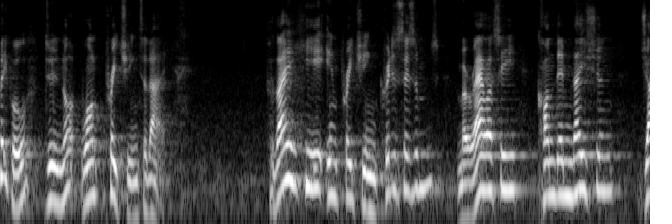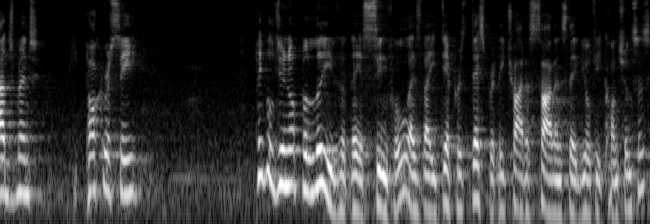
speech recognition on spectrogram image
People do not want preaching today. For they hear in preaching criticisms, morality, condemnation, judgment, hypocrisy. People do not believe that they're sinful as they desperately try to silence their guilty consciences.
